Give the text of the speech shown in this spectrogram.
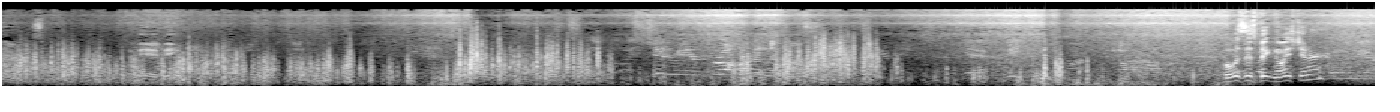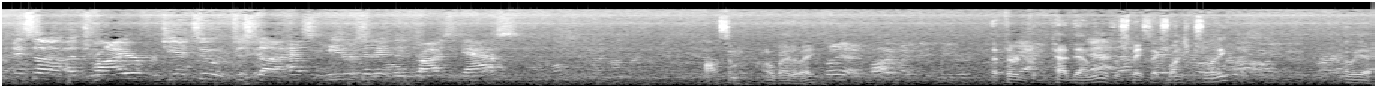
There's the VAB. What was this big noise Jenner? It's a, a dryer for GN2. It just uh, has some heaters in it and it dries the gas. Awesome. Oh, by the way, that third pad down there is a SpaceX launch facility. Oh yeah.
